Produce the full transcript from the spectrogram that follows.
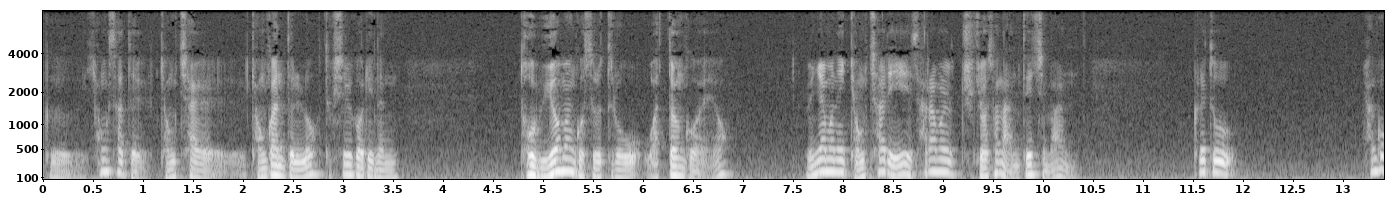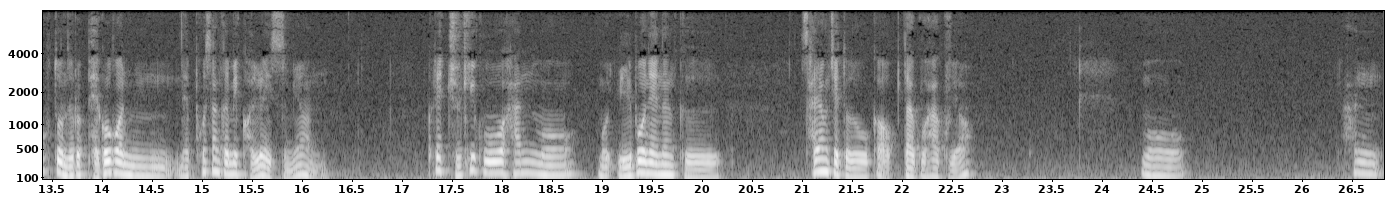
그 형사들, 경찰, 경관들로 득실거리는 더 위험한 곳으로 들어왔던 거예요. 왜냐하면 이 경찰이 사람을 죽여서는 안 되지만 그래도 한국 돈으로 100억 원의 포상금이 걸려 있으면 그래 죽이고 한 뭐뭐 뭐 일본에는 그 사형 제도가 없다고 하고요. 뭐 한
